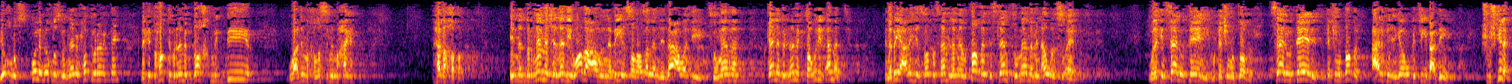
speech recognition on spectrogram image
يخلص. كل ما يخلص برنامج حط برنامج تاني. لكن تحط برنامج ضخم كبير. وبعدين ما تخلصش منه حاجة. هذا خطأ. إن البرنامج الذي وضعه النبي صلى الله عليه وسلم لدعوة ثمامة كان برنامج طويل الأمد. النبي عليه الصلاة والسلام لم ينتظر إسلام ثمامة من أول سؤال. ولكن سأله تاني ما كانش منتظر. سأله تالت ما كانش منتظر. عارف إن الإجابة ممكن تيجي بعدين. مش مشكلة.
